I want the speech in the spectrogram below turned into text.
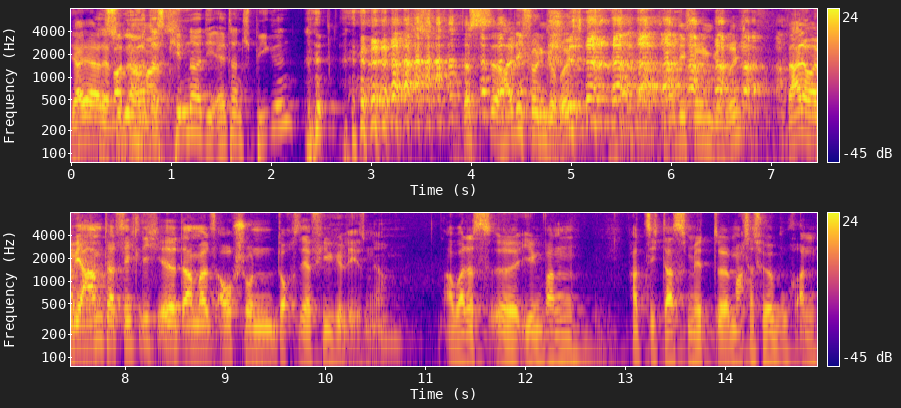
Ja, ja, der Hast war du gehört, damals, dass Kinder die Eltern spiegeln? Das äh, halte ich für ein Gerücht. Das halte ich für ein Gerücht. Nein, aber wir haben tatsächlich äh, damals auch schon doch sehr viel gelesen. Ja? Aber das äh, irgendwann hat sich das mit, äh, mach das Hörbuch an,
